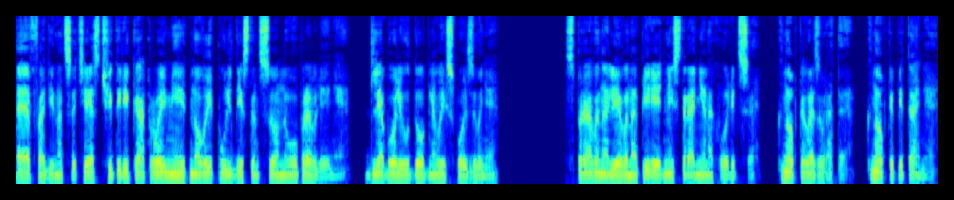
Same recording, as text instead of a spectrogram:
F11s 4K Pro имеет новый пульт дистанционного управления, для более удобного использования. Справа налево на передней стороне находится кнопка возврата, кнопка питания,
